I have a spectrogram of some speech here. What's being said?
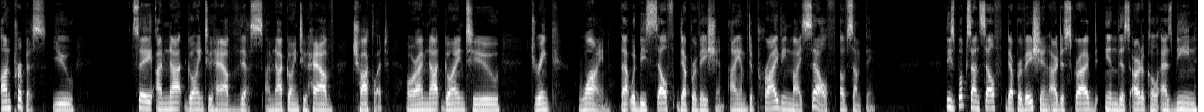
on purpose. You say, I'm not going to have this, I'm not going to have chocolate, or I'm not going to drink wine. That would be self deprivation. I am depriving myself of something. These books on self deprivation are described in this article as being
